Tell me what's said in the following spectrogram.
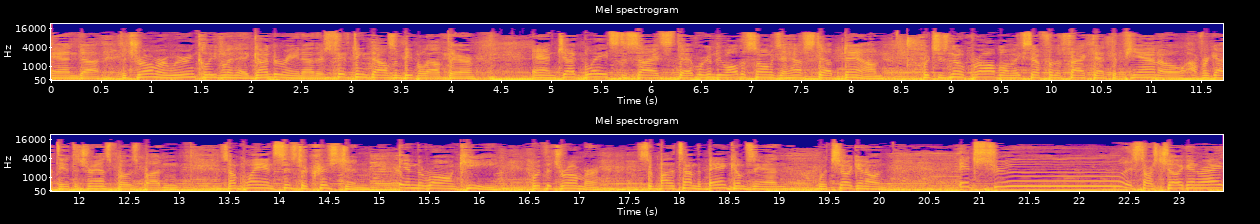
and uh, the drummer. We were in Cleveland at Gund Arena. There's 15,000 people out there. And Jack Blades decides that we're going to do all the songs that have step down, which is no problem except for the fact that the piano, I forgot to hit the transpose button. So I'm playing Sister Christian in the wrong key with the drummer. So by the time the band comes in, we're chugging on, It's True. It starts chugging, right?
